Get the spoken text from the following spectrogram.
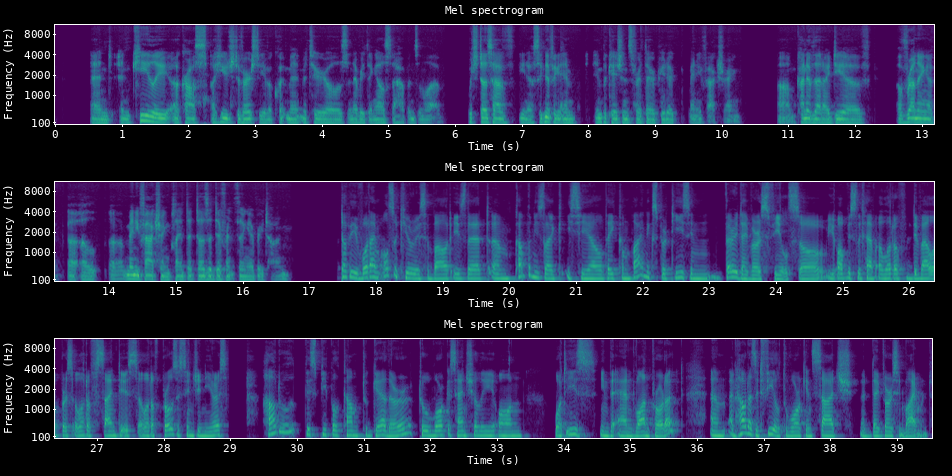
and and keyly across a huge diversity of equipment, materials, and everything else that happens in the lab, which does have you know significant Im- implications for therapeutic manufacturing. Um, kind of that idea of of running a, a, a, manufacturing plant that does a different thing every time. Toby, what I'm also curious about is that um, companies like ECL they combine expertise in very diverse fields. So you obviously have a lot of developers, a lot of scientists, a lot of process engineers, how do these people come together to work essentially on what is in the end one product? Um, and how does it feel to work in such a diverse environment?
